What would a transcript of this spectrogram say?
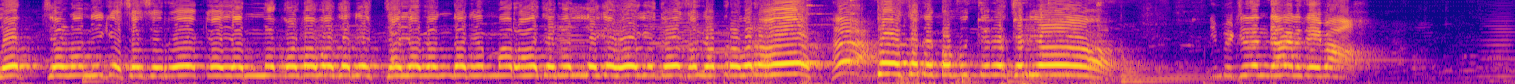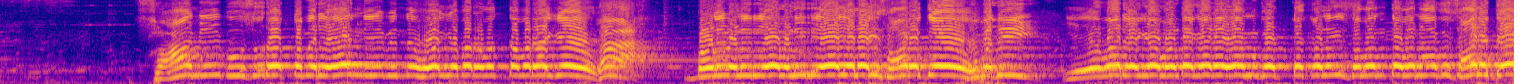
ಲಕ್ಷಣನಿಗೆ ಸಸಿರೇಖೆಯನ್ನು ಕೊಡುವುದ ನಿಶ್ಚಯವೆಂದ ನಿಮ್ಮ ರಾಜನೆಲ್ಲಿಗೆ ಹೋಗಿ ದೋಷ ವಿಪ್ರವರ ಹಾ. ಮುಂಚಿನ ಚರ್ಯ. ನಿಮ್ಮೆಷ್ಟದಂತೆ ದೇವ. ಸ್ವಾಮಿ ಭೂಸುರೋತ್ತಮರೇ ನೀವಿನ್ನು ಹೋಗಿ ಬರುವಂತವರಾಗಿ. ಬಳಿ ಬಳಿರೇ ಬಳಿರೇ ಎಲೈ ಸಾರತೆ ಭೂಪತಿ! ಏವರೆಗೆ ಒಡಗರ ಎಂಗೊಟ್ಟ ಕಳುಹಿಸುವಂತವನಾಗು ಸಾರಥಿ.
